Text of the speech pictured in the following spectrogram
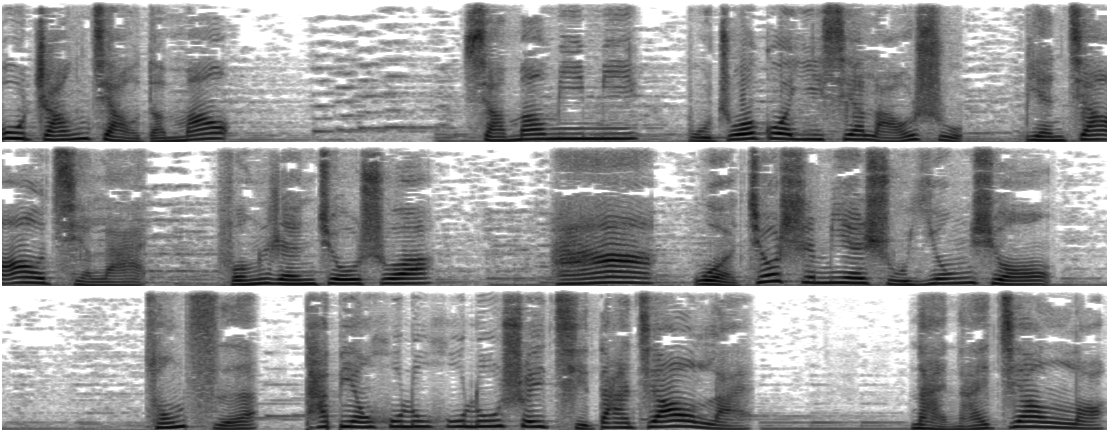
不长脚的猫。小猫咪咪捕捉过一些老鼠，便骄傲起来，逢人就说：“啊，我就是灭鼠英雄。”从此，它便呼噜呼噜睡起大觉来。奶奶见了，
